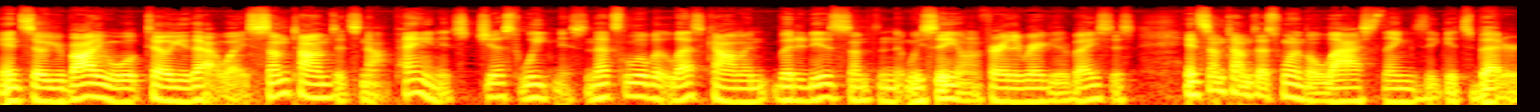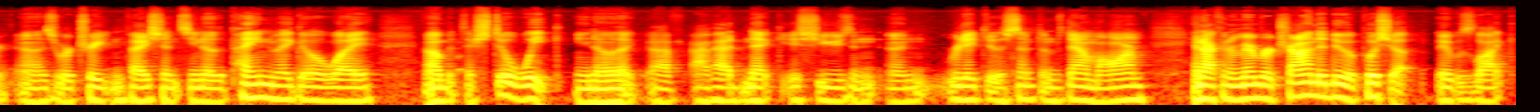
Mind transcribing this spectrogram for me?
And so your body will tell you that way. Sometimes it's not pain, it's just weakness. And that's a little bit less common, but it is something that we see on a fairly regular basis. And sometimes that's one of the last things that gets better uh, as we're treating patients. You know, the pain may go away, uh, but they're still weak. You know, like I've, I've had neck issues and, and ridiculous symptoms down my arm. And I can remember trying to do a push up. It was like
